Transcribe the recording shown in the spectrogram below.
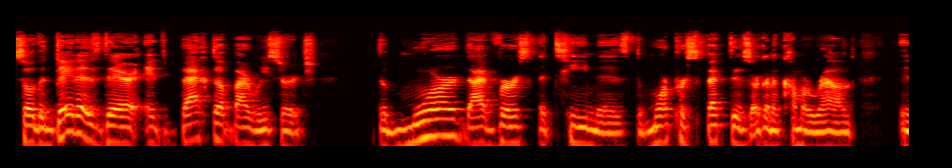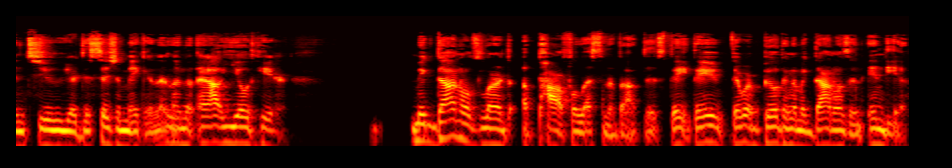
So the data is there, it's backed up by research the more diverse a team is, the more perspectives are going to come around into your decision making. And, and I'll yield here. McDonald's learned a powerful lesson about this. They they they were building a McDonald's in India,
